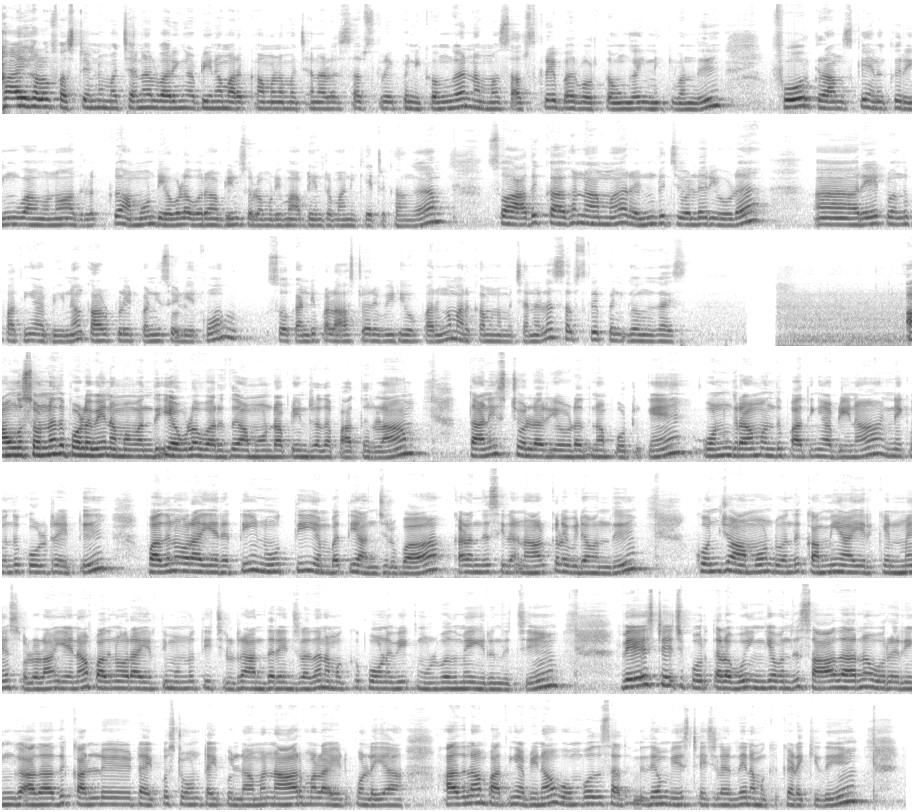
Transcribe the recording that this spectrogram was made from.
Hi hello first time நம்ம channel வரீங்க அப்படின்னா மறக்காமல் நம்ம சேனலை சப்ஸ்கிரைப் பண்ணிக்கோங்க. நம்ம சப்ஸ்கிரைபர் ஒருத்தவங்க இன்றைக்கி வந்து ஃபோர் கிராம்ஸ்க்கு எனக்கு ரிங் வாங்கணும். அதுக்கு அமௌண்ட் எவ்வளோ வரும் அப்படின்னு சொல்ல முடியுமா அப்படின்ற மாதிரி கேட்டிருக்காங்க. ஸோ அதுக்காக நாம் ரெண்டு ஜுவல்லரியோட ரேட் வந்து பார்த்திங்க அப்படின்னா கால்குலேட் பண்ணி சொல்லியிருக்கோம். ஸோ கண்டிப்பாக லாஸ்ட் வர வீடியோ பாருங்கள் மறக்காமல் நம்ம சேனலை சப்ஸ்கிரைப் பண்ணிக்கோங்க கைஸ் அவங்க சொன்னது போலவே நம்ம வந்து எவ்வளோ வருது அமௌண்ட் அப்படின்றத பார்த்துடலாம். தனிஷ் ஜுவல்லரியோடது நான் போட்டிருக்கேன். ஒன் கிராம் வந்து பார்த்திங்க அப்படின்னா இன்றைக்கி வந்து கோல்ட் ரேட்டு பதினோராயிரத்தி நூற்றி எண்பத்தி அஞ்சு ரூபா. கடந்த சில நாட்களை விட வந்து கொஞ்சம் அமௌண்ட் வந்து கம்மியாயிருக்குன்னு சொல்லலாம். ஏன்னா பதினோராயிரத்தி முந்நூற்றி சில்லற அந்த ரேஞ்சில் தான் நமக்கு போன வீக் முழுவதுமே இருந்துச்சு. வேஸ்டேஜ் பொறுத்தளவு இங்கே வந்து சாதாரண ஒரு ரிங்கு அதாவது கல் டைப்பு ஸ்டோன் டைப்பு இல்லாமல் நார்மலாக எடுப்போம் இல்லையா? அதெல்லாம் பார்த்திங்க அப்படின்னா ஒம்பது சதவீதம் வேஸ்டேஜ்லேருந்தே நமக்கு கிடைக்கிது.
